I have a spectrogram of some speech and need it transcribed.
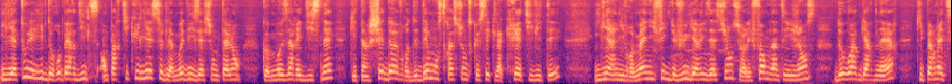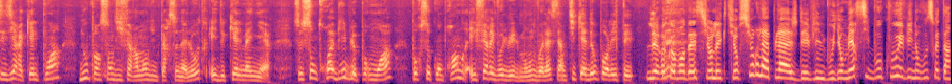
Il y a tous les livres de Robert Dills, en particulier ceux de la modélisation de talent, comme Mozart et Disney, qui est un chef-d'œuvre de démonstration de ce que c'est que la créativité. Il y a un livre magnifique de vulgarisation sur les formes d'intelligence d'Howard Gardner, qui permet de saisir à quel point nous pensons différemment d'une personne à l'autre et de quelle manière. Ce sont trois bibles pour moi pour se comprendre et faire évoluer le monde. Voilà, c'est un petit cadeau pour l'été. Les recommandations lecture sur la plage d'Evelyne Bouillon. Merci beaucoup Evelyne, on vous souhaite un,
